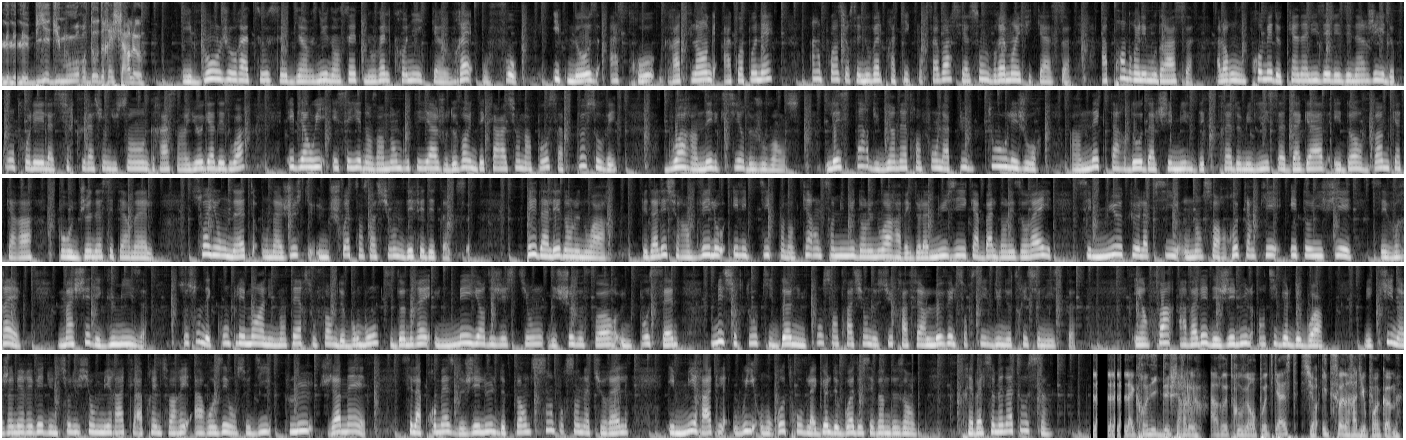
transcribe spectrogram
le, le billet d'humour d'Audrey Charlot. Et bonjour à tous et bienvenue dans cette nouvelle chronique. Vrai ou faux? Hypnose, astro, gratte-langue, aquaponie? Un point sur ces nouvelles pratiques pour savoir si elles sont vraiment efficaces. Apprendre les moudras. Alors on vous promet de canaliser les énergies et de contrôler la circulation du sang grâce à un yoga des doigts? Eh bien oui, essayer dans un embouteillage ou devant une déclaration d'impôt, ça peut sauver. Boire un élixir de jouvence. Les stars du bien-être en font la pub tous les jours. Un nectar d'eau d'alchémile, d'extrait de mélisse, d'agave et d'or 24 carats pour une jeunesse éternelle. Soyons honnêtes, on a juste une chouette sensation d'effet détox. Pédaler dans le noir. Pédaler sur un vélo elliptique pendant 45 minutes dans le noir avec de la musique à balles dans les oreilles, c'est mieux que la psy, on en sort requinqué et tonifié, c'est vrai. Mâcher des gummies. Ce sont des compléments alimentaires sous forme de bonbons qui donneraient une meilleure digestion, des cheveux forts, une peau saine, mais surtout qui donnent une concentration de sucre à faire lever le sourcil du nutritionniste. Et enfin, avaler des gélules anti-gueule de bois. Mais qui n'a jamais rêvé d'une solution miracle après une soirée arrosée on se dit plus jamais C'est la promesse de gélules de plantes 100% naturelles. Et miracle, oui, on retrouve la gueule de bois de ses 22 ans. Très belle semaine à tous La, chronique de Charlot, à retrouver en podcast sur itswanradio.com.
